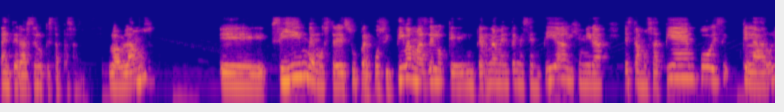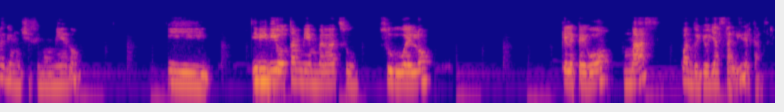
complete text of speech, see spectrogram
a enterarse de lo que está pasando. Lo hablamos. Eh, sí, me mostré súper positiva, más de lo que internamente me sentía. Le dije, mira, estamos a tiempo. Es, claro, le dio muchísimo miedo. Y, vivió también, ¿verdad? Su duelo que le pegó más cuando yo ya salí del cáncer.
